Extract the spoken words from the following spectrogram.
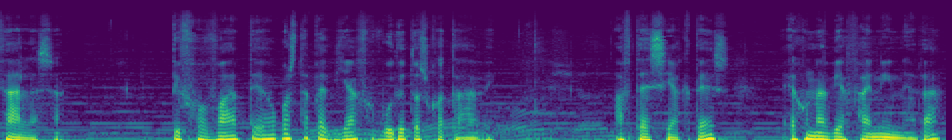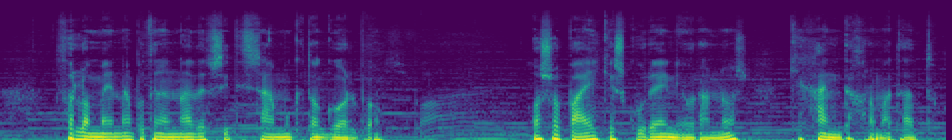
θάλασσα. Τη φοβάται όπως τα παιδιά φοβούνται το σκοτάδι. Αυτές οι ακτές έχουν αδιαφανή νερά, θολωμένα από την ανάδευση της άμμου και τον κόλπο. Όσο πάει και σκουραίνει ο ουρανός και χάνει τα χρώματά του.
